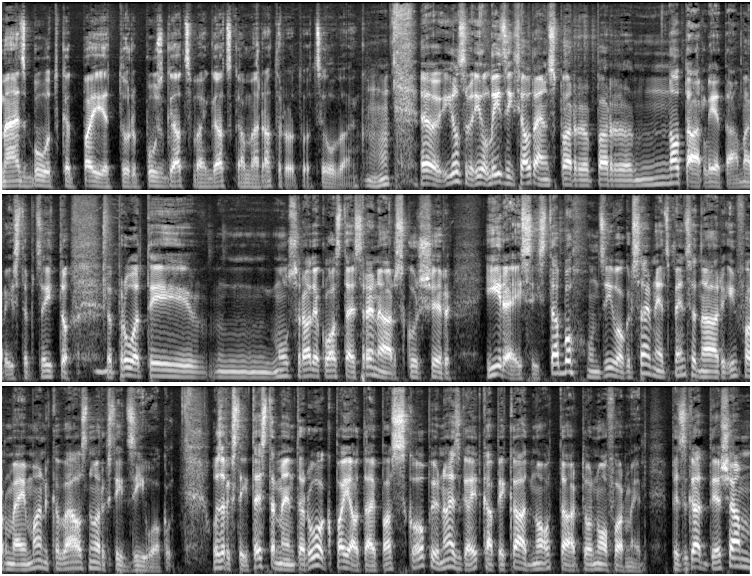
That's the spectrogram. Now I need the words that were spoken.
mēdz būt, kad paiet tur pusgads vai gads, kamēr atrod to cilvēku. Mm -hmm. Ils, līdzīgs jautājums par, par notāru lietām arī starp citu. Proti, mūsu radioklāstais Renārs, kurš ir īrējis istabu un dzīvokļu saimnieks pensionāri informēja mani, ka vēlas norakstīt dzīvokli. Uzrakstīja testamentu ar roku, pajautāja pasas kopiju un aizgāja it kā pie kāda notāra to noformēt. Pēc gada tiešām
